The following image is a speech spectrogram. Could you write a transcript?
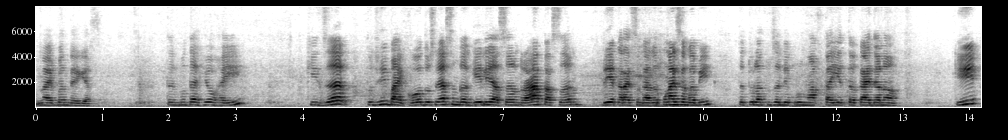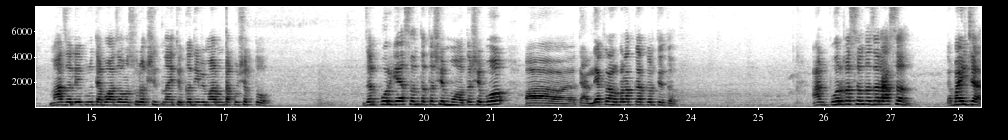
नाही बंद आहे गॅस. तर मुद्दा ह्यो हाई की जर तुझी बायको दुसऱ्या संग गेली असन राहत असन प्रिय करायचं संग अगर कुणाही संग बी तर तुला तुझं लेकरू मागता येतं कायद्यानं. की माझं लेकरू त्या बुवाजवळ सुरक्षित नाही ते कधी बी मारून टाकू शकतो. जर पोरगी असन तर तसे मो तसे बो त्या लेकरावर बलात्कार करते तर. आणि पोरग संघ जर असन त्या बाईच्या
